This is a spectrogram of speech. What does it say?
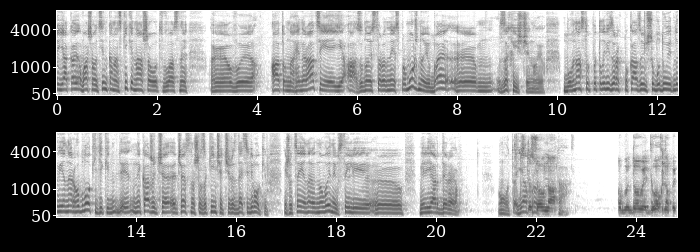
Яка ваша оцінка? Наскільки наша, от власне, е, в атомна генерація є а з одної сторони спроможною, б е, захищеною? Бо в нас тут по телевізорах показують, що будують нові енергоблоки, тільки е, не кажуть чесно, що закінчать через 10 років, і що це є новини в стилі е, мільярд дерев. От а я Стосовно- про... побудови двох нових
